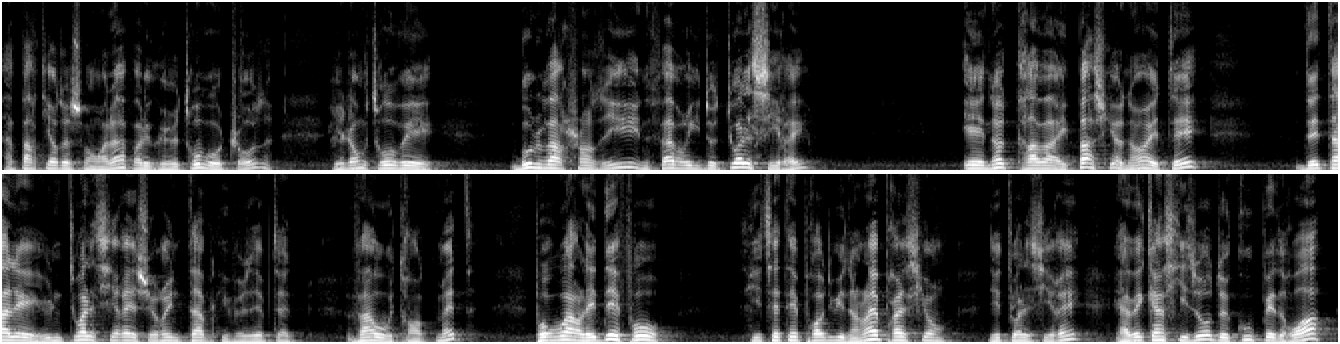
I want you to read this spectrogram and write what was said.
À partir de ce moment-là, il a fallu que je trouve autre chose. J'ai donc trouvé boulevard Chanzy, une fabrique de toiles cirées. Et notre travail passionnant était d'étaler une toile cirée sur une table qui faisait peut-être 20 ou 30 mètres pour voir les défauts qui s'étaient produits dans l'impression des toiles cirées et avec un ciseau de couper droit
